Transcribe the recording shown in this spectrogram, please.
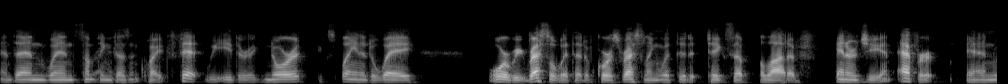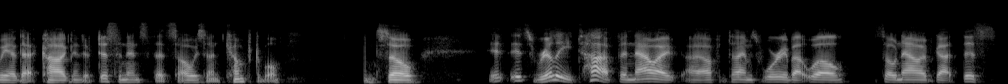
And then when something right. doesn't quite fit, we either ignore it, explain it away, or we wrestle with it. Of course, wrestling with it, it takes up a lot of energy and effort. And we have that cognitive dissonance that's always uncomfortable. And so it, it's really tough. And now I, I oftentimes worry about, well, so now I've got this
